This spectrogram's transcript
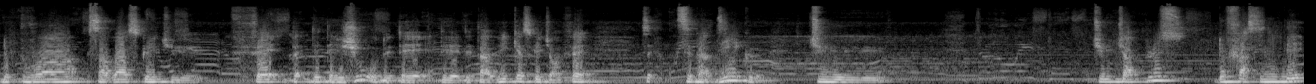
de pouvoir savoir ce que tu fais de, tes jours, de, tes, de, ta vie, qu'est-ce que tu en fais? C'est-à-dire que tu, tu, tu as plus de facilité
